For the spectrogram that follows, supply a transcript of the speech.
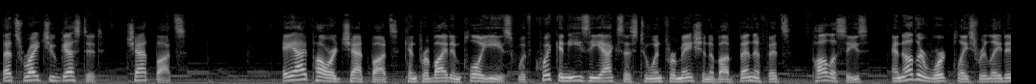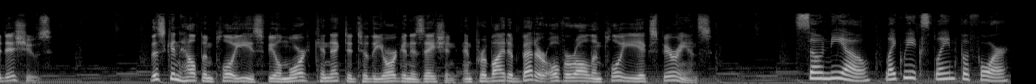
that's right, you guessed it, chatbots. AI powered chatbots can provide employees with quick and easy access to information about benefits, policies, and other workplace related issues. This can help employees feel more connected to the organization and provide a better overall employee experience. So, Neo, like we explained before,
